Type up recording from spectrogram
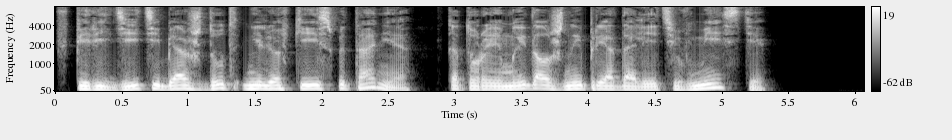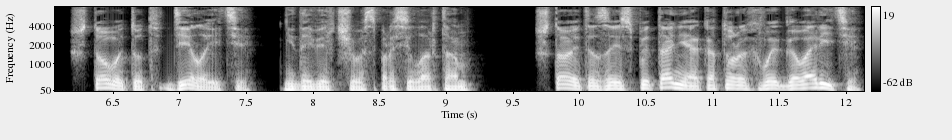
Впереди тебя ждут нелегкие испытания, которые мы должны преодолеть вместе». «Что вы тут делаете?» – недоверчиво спросил Артам. «Что это за испытания, о которых вы говорите?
